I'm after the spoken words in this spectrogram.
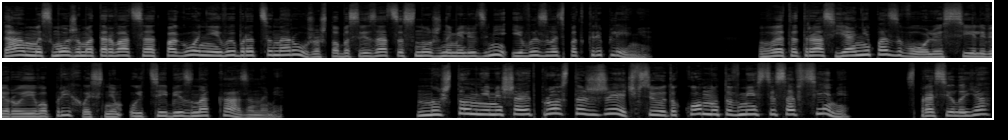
Там мы сможем оторваться от погони и выбраться наружу, чтобы связаться с нужными людьми и вызвать подкрепление. В этот раз я не позволю Сильверу и его прихвостням уйти безнаказанными. «Но что мне мешает просто сжечь всю эту комнату вместе со всеми?» — спросила я,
